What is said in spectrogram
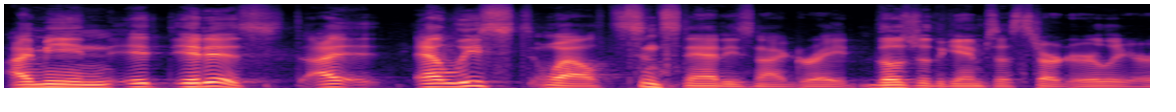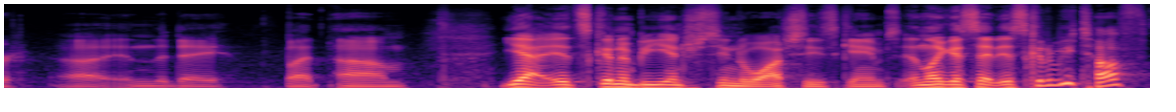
I mean, it, it is. I at least well, Cincinnati's not great. Those are the games that start earlier uh, in the day. But um, yeah, it's going to be interesting to watch these games. And like I said, it's going to be tough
